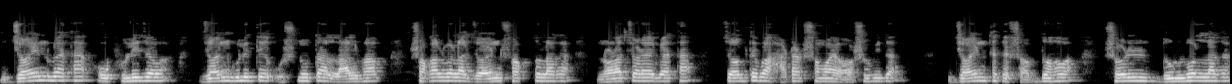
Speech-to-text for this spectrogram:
জয়েন্ট ব্যথা ও ফুলে যাওয়া, জয়েন্টগুলিতে উষ্ণতা, লাল ভাব, সকালবেলা জয়েন্ট শক্ত লাগা, নড়াচড়ায় ব্যথা, চলতে বা হাঁটার সময় অসুবিধা, জয়েন্ট থেকে শব্দ হওয়া, শরীর দুর্বল লাগা,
